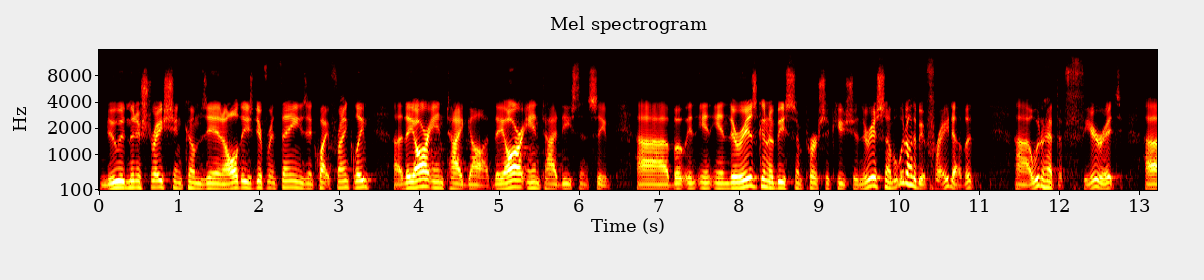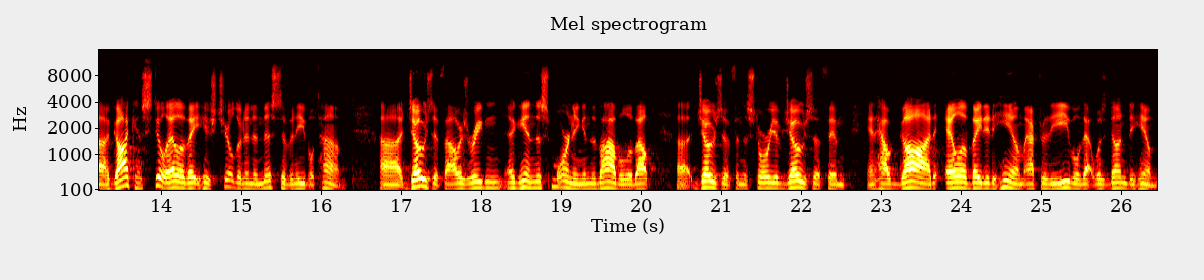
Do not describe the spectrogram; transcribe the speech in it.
new administration comes in, all these different things. And quite frankly, uh, they are anti God, they are anti decency. Uh, but in, in, and there is going to be some persecution. There is some, but we don't have to be afraid of it. Uh, we don't have to fear it. Uh, God can still elevate his children in the midst of an evil time. Uh, Joseph, I was reading again this morning in the Bible about uh, Joseph and the story of Joseph and, and how God elevated him after the evil that was done to him.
